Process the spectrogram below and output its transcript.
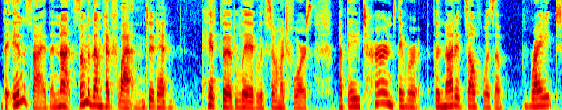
the inside, the nuts, some of them had flattened. It had hit the lid with so much force, but they turned, they were, the nut itself was a bright,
